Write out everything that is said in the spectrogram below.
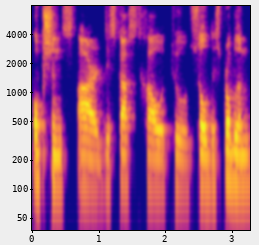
options are discussed how to solve this problem.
